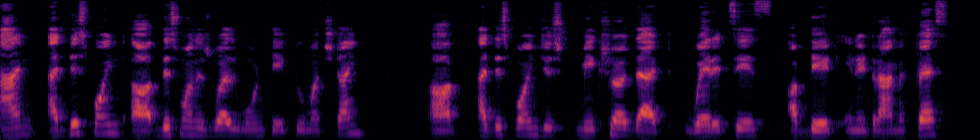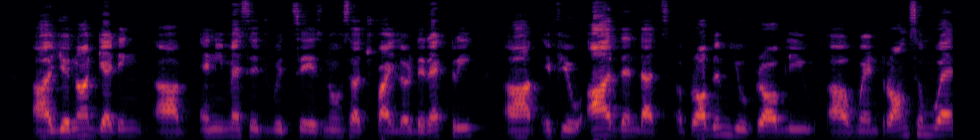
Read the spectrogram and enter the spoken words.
And at this point uh, this one as well won't take too much time. Uh, at this point just make sure that where it says update init ramfs uh, you're not getting uh, any message which says no such file or directory. Uh, if you are then that's a problem. You probably uh, went wrong somewhere.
